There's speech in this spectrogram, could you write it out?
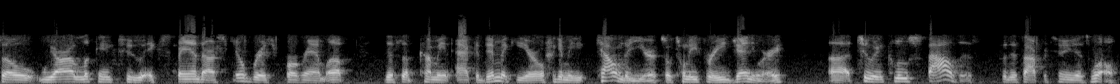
so we are looking to expand our SkillBridge program up this upcoming academic year, or forgive me, calendar year, so 23 January, uh, to include spouses for this opportunity as well.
